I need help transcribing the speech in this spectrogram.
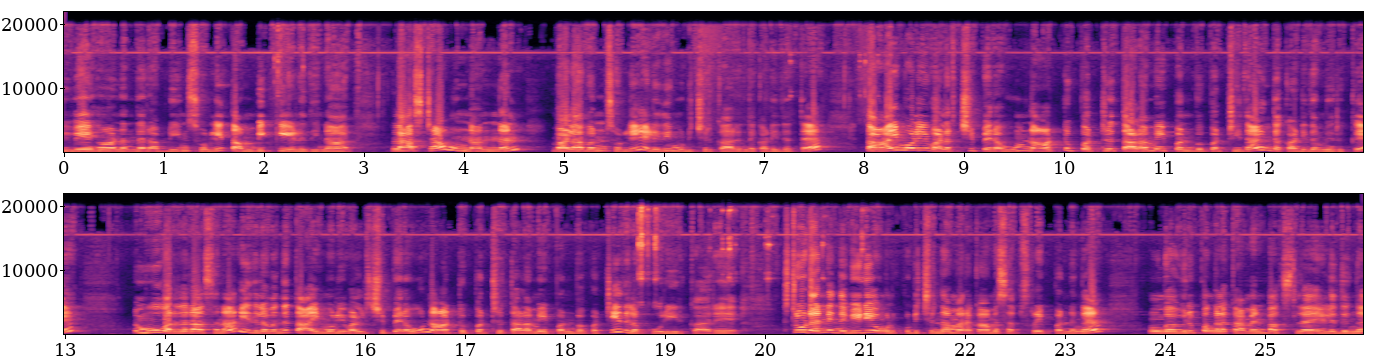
விவேகானந்தர் அப்படின்னு சொல்லி தம்பிக்கு எழுதினார். லாஸ்ட்டாக உன் அண்ணன் வளவன் சொல்லி எழுதி முடிச்சிருக்கார் இந்த கடிதத்தை. தாய்மொழி வளர்ச்சி பெறவும் நாட்டுப்பற்று தலைமை பண்பு பற்றி தான் இந்த கடிதம் இருக்குது மு. வரதராசனார் இதில் வந்து தாய்மொழி வளர்ச்சி பெறவும் நாட்டுப்பற்று தலைமை பண்பை பற்றி இதில் கூறியிருக்காரு. ஸ்டூடெண்ட் இந்த வீடியோ உங்களுக்கு பிடிச்சிருந்தா மறக்காமல் சப்ஸ்கிரைப் பண்ணுங்கள் உங்கள் விருப்பங்களை கமெண்ட் பாக்ஸில் எழுதுங்க.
